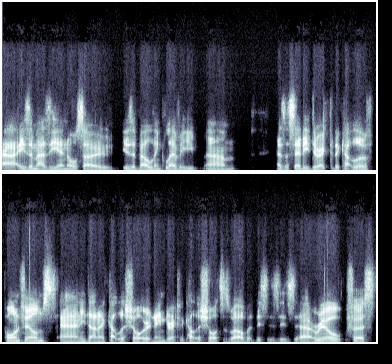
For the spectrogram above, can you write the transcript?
uh, and also Isabel Link Levy. Um, as I said, he directed a couple of porn films and he done a couple of short written and directed a couple of shorts as well. But this is his uh, real first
